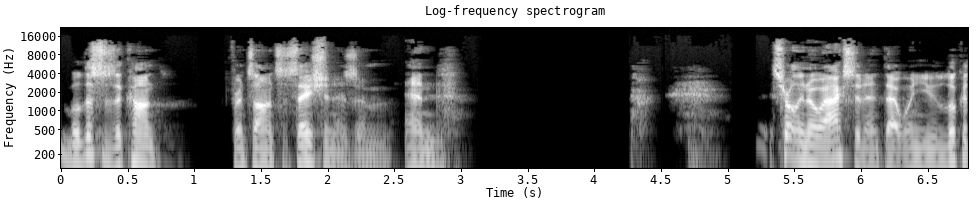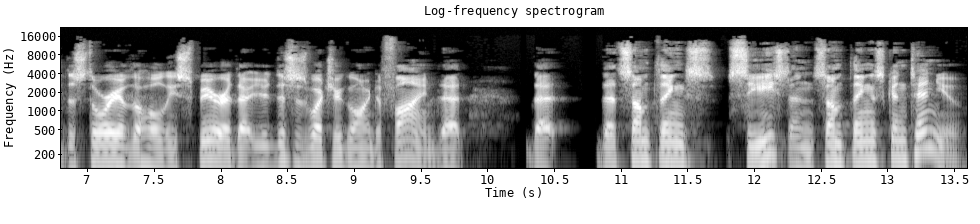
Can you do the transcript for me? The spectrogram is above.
well, this is a conference on cessationism, and certainly no accident that when you look at the story of the Holy Spirit, that this is what you're going to find that that that some things cease and some things continue.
